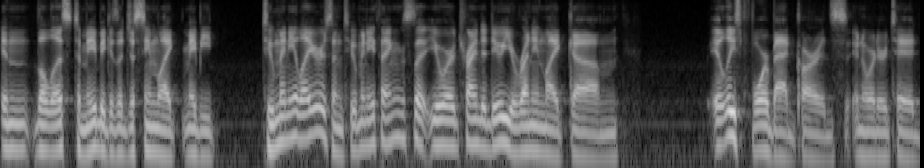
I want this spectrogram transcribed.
in the list to me because it just seemed like maybe too many layers and too many things that you were trying to do. You're running like um, at least four bad cards in order to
